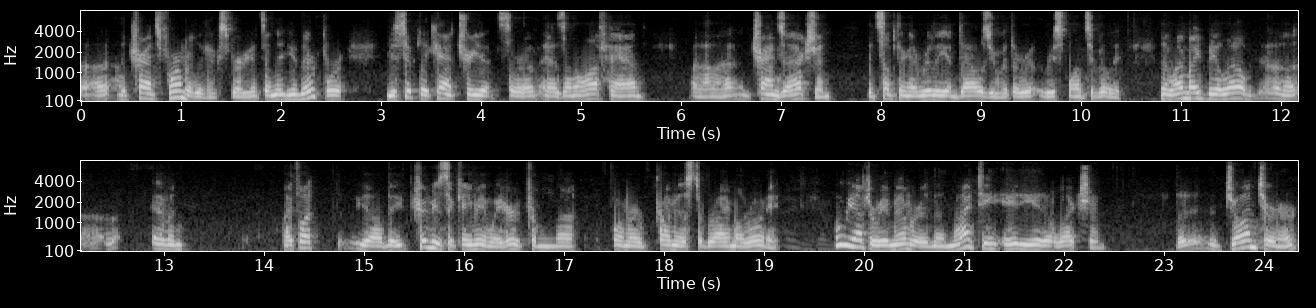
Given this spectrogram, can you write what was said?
a transformative experience, and that you, therefore you simply can't treat it sort of as an offhand uh, transaction. It's something that really endows you with a re- responsibility. Now, I might be allowed, uh, Evan. I thought, you know, the tributes that came in, we heard from uh, former Prime Minister Brian Mulroney. We have to remember in the 1988 election, the, John Turner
